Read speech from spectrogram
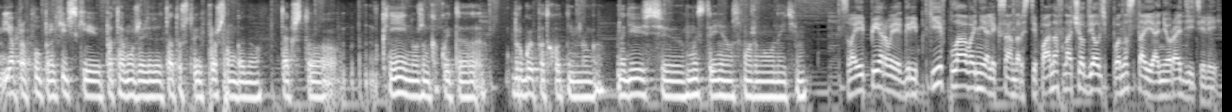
я проплыл практически по тому же результату, что и в прошлом году. Так что к ней нужен какой-то другой подход немного. Надеюсь, э, мы с тренером сможем его найти. Свои первые грибки в плавании Александр Степанов начал делать по настоянию родителей.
